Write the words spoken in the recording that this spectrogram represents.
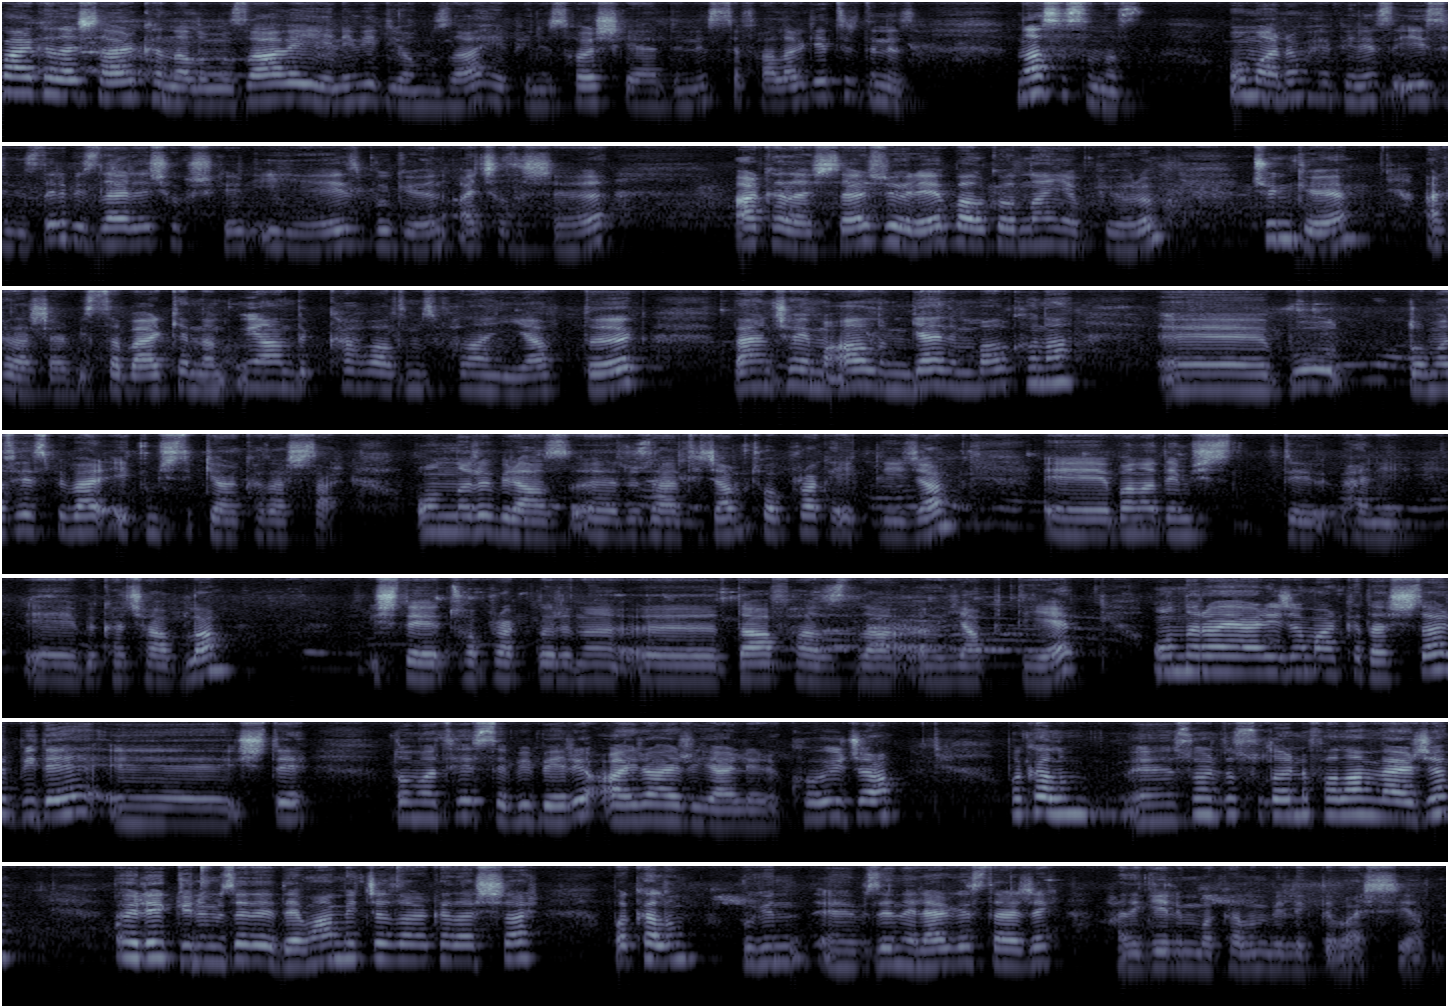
Merhaba arkadaşlar kanalımıza ve yeni videomuza hepiniz hoş geldiniz. Sefalar getirdiniz. Nasılsınız? Umarım hepiniz iyisinizdir. Bizler de çok şükür iyiyiz. Bugün açılışı arkadaşlar şöyle balkondan yapıyorum. Çünkü arkadaşlar biz sabah erkenden uyandık kahvaltımızı falan yaptık. Ben çayımı aldım geldim balkona. Ee, bu domates biber ekmiştik ya arkadaşlar. Onları biraz e, düzelteceğim. Toprak ekleyeceğim. Ee, bana demişti hani e, birkaç ablam işte topraklarını e, daha fazla e, yap diye. Onları ayarlayacağım arkadaşlar. Bir de e, işte domatesle biberi ayrı ayrı yerlere koyacağım. Bakalım e, sonra da sularını falan vereceğim. Öyle günümüze de devam edeceğiz arkadaşlar. Bakalım bugün e, bize neler gösterecek. Hadi gelin bakalım birlikte başlayalım.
